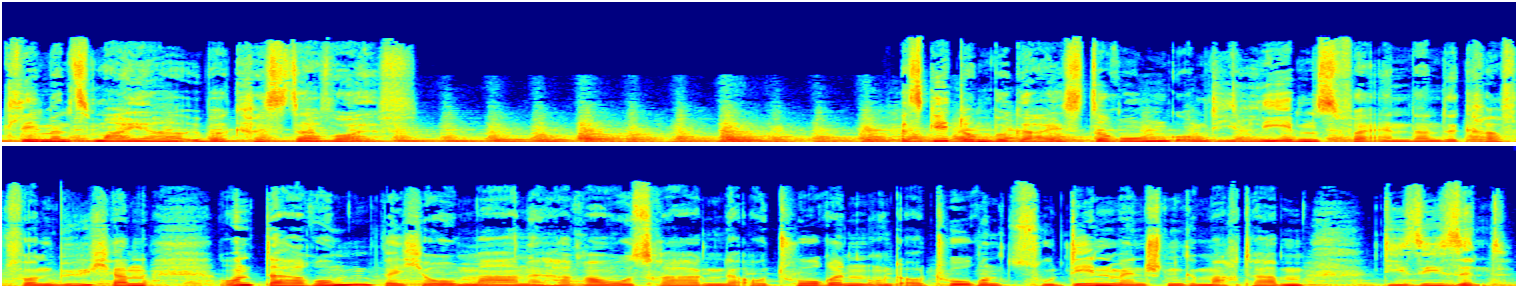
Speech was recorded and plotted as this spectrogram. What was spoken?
Clemens Meyer über Christa Wolf. Es geht um Begeisterung, um die lebensverändernde Kraft von Büchern und darum, welche Romane herausragende Autorinnen und Autoren zu den Menschen gemacht haben, die sie sind.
